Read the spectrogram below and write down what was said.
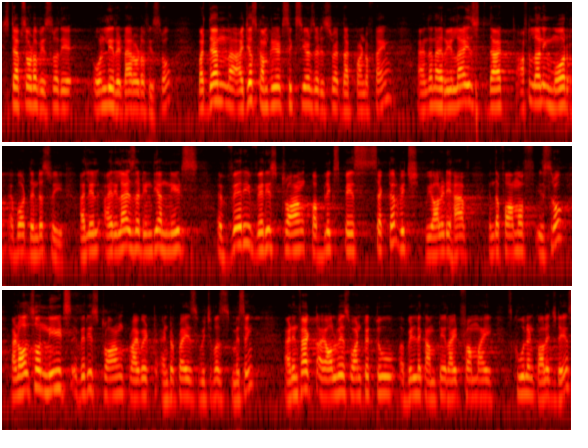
steps out of ISRO, they only retire out of ISRO. But then uh, I just completed six years at ISRO at that point of time. And then I realized that after learning more about the industry, I, I realized that India needs a very, very strong public space sector, which we already have in the form of ISRO, and also needs a very strong private enterprise, which was missing. And in fact, I always wanted to uh, build a company right from my school and college days.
